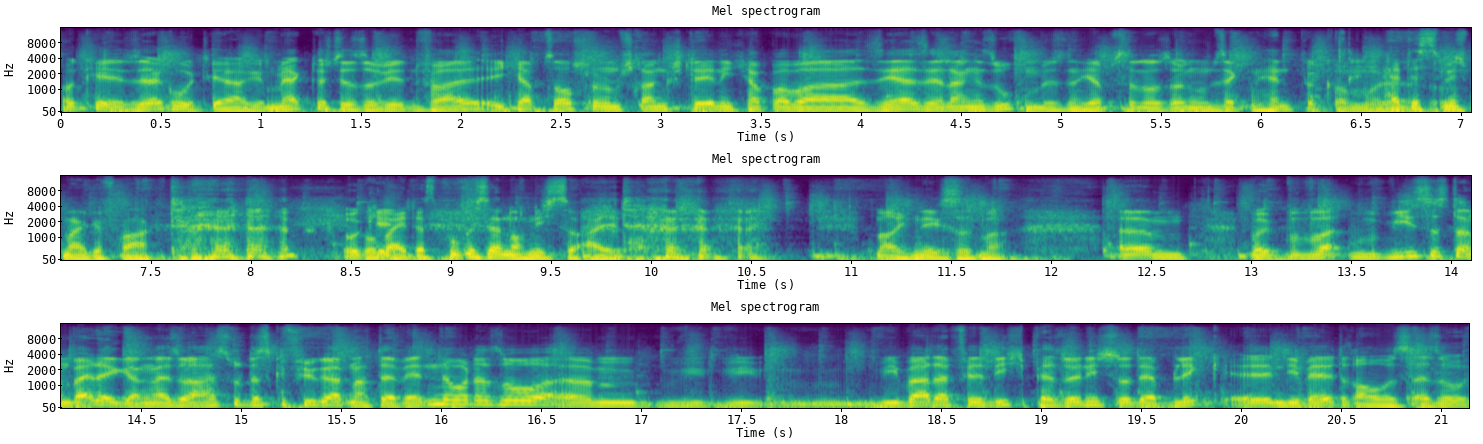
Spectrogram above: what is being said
Okay, sehr gut. Ja, merkt euch das auf jeden Fall. Ich habe es auch schon im Schrank stehen. Ich habe aber sehr, sehr lange suchen müssen. Ich habe es dann aus irgendeinem Secondhand bekommen. Oder Hättest so. mich mal gefragt. Okay. Wobei, das Buch ist ja noch nicht so alt. Mache ich nächstes Mal. Ähm, wie ist es dann weitergegangen? Also hast du das Gefühl gehabt nach der Wende oder so? Ähm, wie, wie, war da für dich persönlich so der Blick äh, in die Welt raus? Also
